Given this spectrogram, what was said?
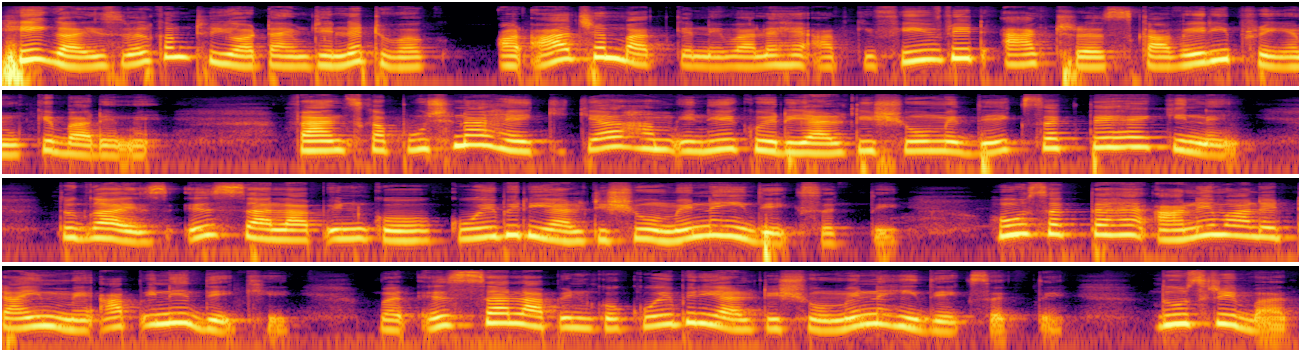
Hey guys welcome to your time D network और आज हम बात करने वाले हैं आपकी फेवरेट एक्ट्रेस कावेरी प्रेम के बारे में। फैंस का पूछना है कि क्या हम इन्हें कोई रियलिटी शो में देख सकते हैं कि नहीं? तो गाइस इस साल आप इनको कोई भी रियलिटी शो में नहीं देख सकते। हो सकता है आने वाले टाइम में आप इन्हें देखें, पर इस साल आप इनको कोई भी रियलिटी शो में नहीं देख सकते। दूसरी बात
